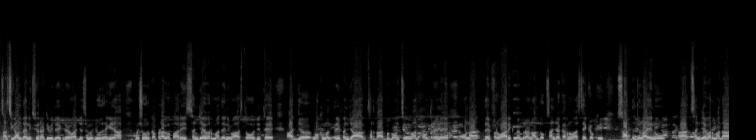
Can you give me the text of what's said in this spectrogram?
ਸਤਿ ਸ਼੍ਰੀ ਅਕਾਲ, ਦੈਨਿਕ ਸਵੇਰਾ ਟੀਵੀ ਦੇਖ ਰਹੇ ਹੋ। ਅੱਜ ਅਸੀਂ ਮੌਜੂਦ ਹੈਗੇ ਹਾਂ ਮਸ਼ਹੂਰ ਕੱਪੜਾ ਵਪਾਰੀ ਸੰਜੇ ਵਰਮਾ ਦੇ ਨਿਵਾਸ ਤੋਂ, ਜਿੱਥੇ ਅੱਜ ਮੁੱਖ ਮੰਤਰੀ ਪੰਜਾਬ ਸਰਦਾਰ ਭਗਵੰਤ ਸਿੰਘ ਮਾਨ ਪਹੁੰਚ ਰਹੇ ਨੇ। ਉਹਨਾਂ ਦੇ ਪਰਿਵਾਰਿਕ ਮੈਂਬਰਾਂ ਨਾਲ ਦੁੱਖ ਸਾਂਝਾ ਕਰਨ ਵਾਸਤੇ, ਕਿਉਂਕਿ 7 ਜੁਲਾਈ ਨੂੰ ਸੰਜੇ ਵਰਮਾ ਦਾ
